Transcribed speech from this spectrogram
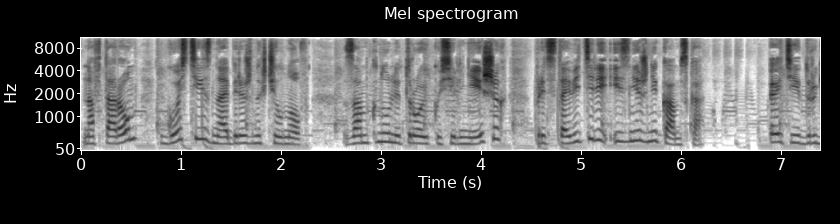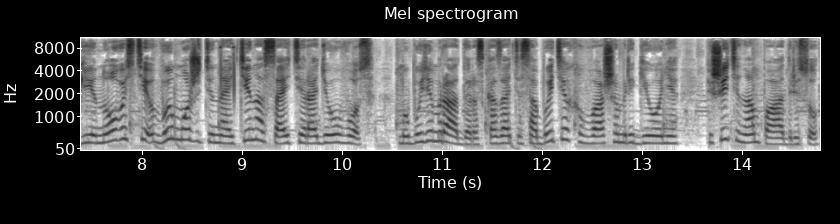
На втором – гости из набережных Челнов. Замкнули тройку сильнейших представители из Нижнекамска. Эти и другие новости вы можете найти на сайте Радио ВОЗ. Мы будем рады рассказать о событиях в вашем регионе. Пишите нам по адресу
